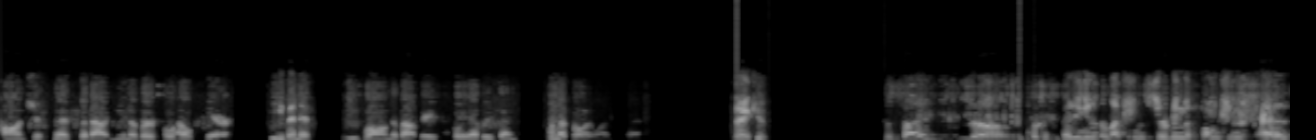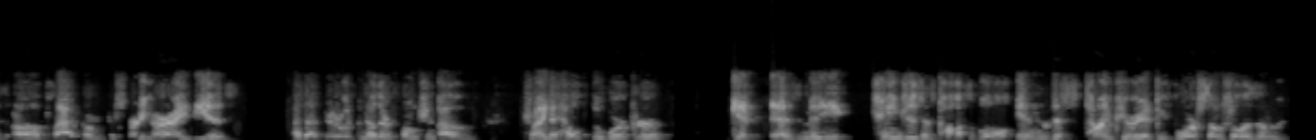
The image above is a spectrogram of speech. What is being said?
consciousness about universal health care, even if he's wrong about basically everything. That's all I wanted to say. Thank you. Besides uh, participating in elections, serving the function as a platform for spreading our ideas, I thought there was another function of trying to help the worker get as many changes as possible in this time period before socialism.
